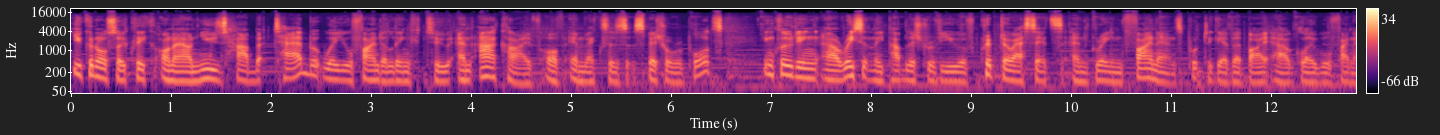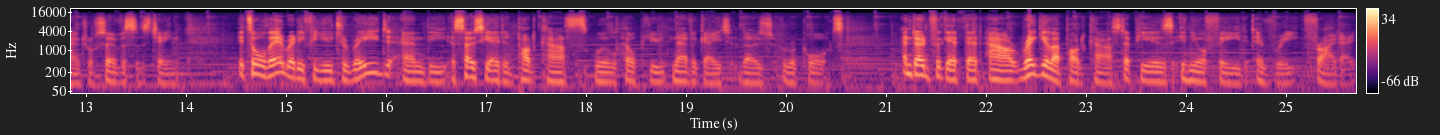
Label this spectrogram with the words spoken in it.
You can also click on our News Hub tab, where you'll find a link to an archive of MLEX's special reports including our recently published review of crypto assets and green finance put together by our global financial services team. It's all there ready for you to read, and the associated podcasts will help you navigate those reports. And don't forget that our regular podcast appears in your feed every Friday.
